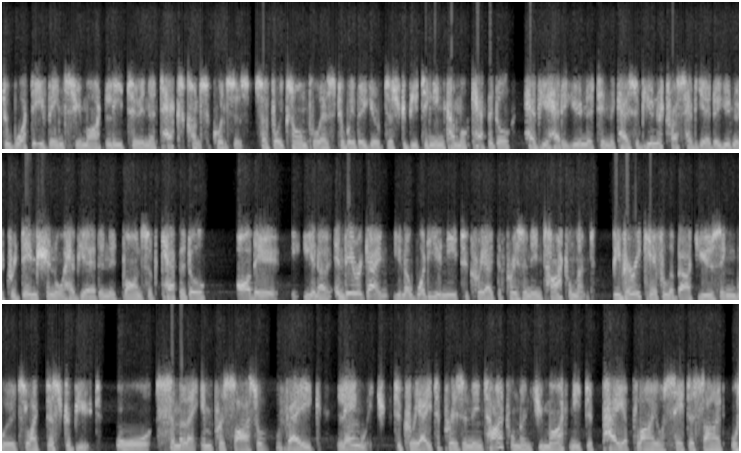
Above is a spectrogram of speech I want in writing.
to what events you might lead to in the tax consequences. So, for example, as to whether you're distributing income or capital, have you had a unit in the case of unit trust, have you had a unit redemption, or have you had an advance of capital? Are there, you know, and there again, you know, what do you need to create the present entitlement? Be very careful about using words like distribute or similar imprecise or vague language. To create a present entitlement, you might need to pay, apply, or set aside, or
